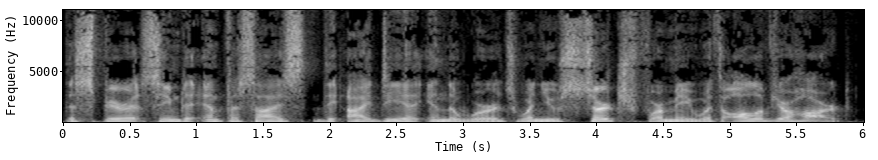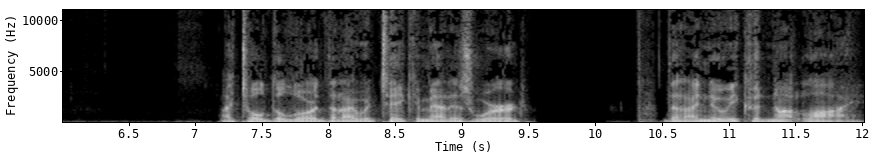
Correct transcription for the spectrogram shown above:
The Spirit seemed to emphasize the idea in the words, When you search for me with all of your heart. I told the Lord that I would take him at his word, that I knew he could not lie,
